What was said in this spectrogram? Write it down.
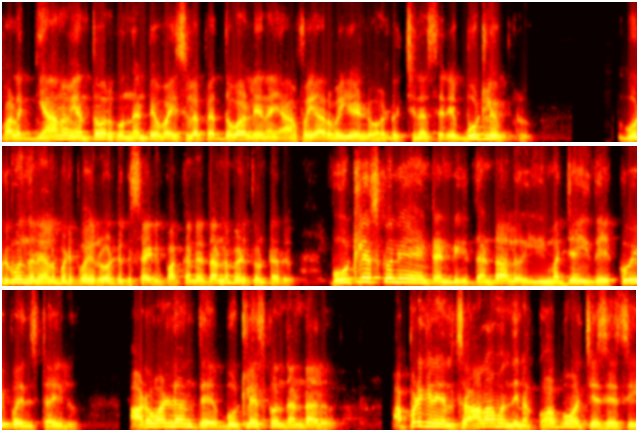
వాళ్ళ జ్ఞానం ఎంతవరకు ఉందంటే వయసులో పెద్దవాళ్ళైనా యాభై అరవై ఏళ్ళు వాళ్ళు వచ్చినా సరే బూట్లు ఎప్పుడు గుడి ముందు నిలబడిపోయి రోడ్డుకి సైడ్ పక్కనే దండం పెడుతుంటారు. బూట్లు వేసుకొని ఏంటండి దండాలు? ఈ మధ్య ఇది ఎక్కువైపోయింది స్టైలు. ఆడవాళ్ళు అంతే బూట్లు వేసుకొని దండాలు. అప్పటికి నేను చాలామంది నాకు కోపం వచ్చేసేసి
